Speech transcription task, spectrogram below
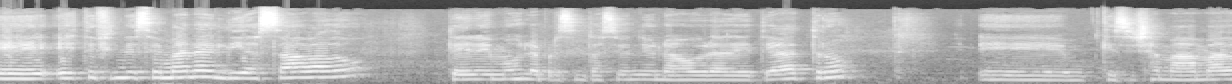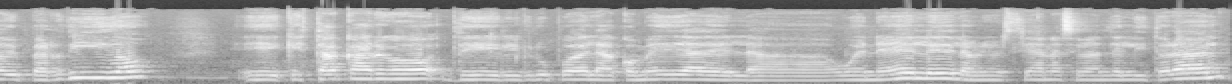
Eh, este fin de semana, el día sábado, tenemos la presentación de una obra de teatro eh, que se llama Amado y Perdido, eh, que está a cargo del grupo de la comedia de la UNL, de la Universidad Nacional del Litoral.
